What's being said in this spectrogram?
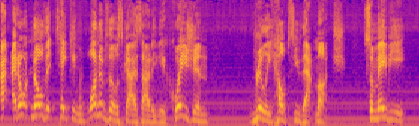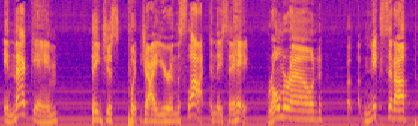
I, I don't know that taking one of those guys out of the equation really helps you that much. So maybe in that game, they just put Jaire in the slot and they say, hey, roam around, uh, mix it up,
